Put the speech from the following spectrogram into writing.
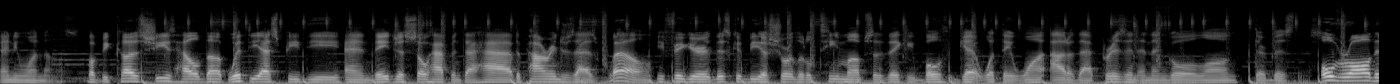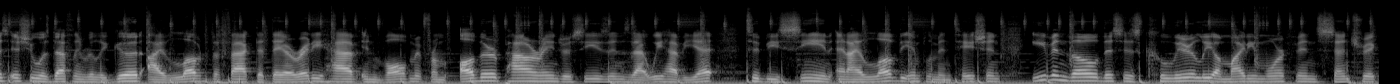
anyone else. But because she's held up with the SPD and they just so happen to have the Power Rangers as well, he figured this could be a short little team up so that they could both get what they want out of that prison and then go along their business. Overall, this issue was definitely really good. I loved the fact that they already have involvement from other Power Ranger seasons that we have yet to be seen and I love the implementation even though this is clearly a Mighty Morphin centric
